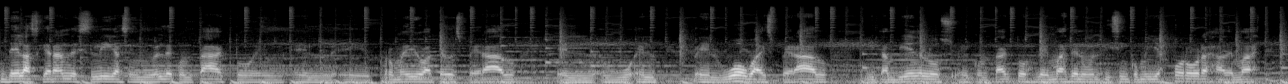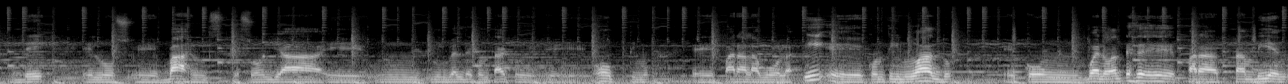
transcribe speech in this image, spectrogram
de las grandes ligas en nivel de contacto, en el eh, promedio bateo esperado, el, el, WOBA esperado y también los eh, contactos de más de 95 millas por hora, además de eh, los barrels, que son ya un nivel de contacto óptimo para la bola. Y continuando con, bueno, antes de, para también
